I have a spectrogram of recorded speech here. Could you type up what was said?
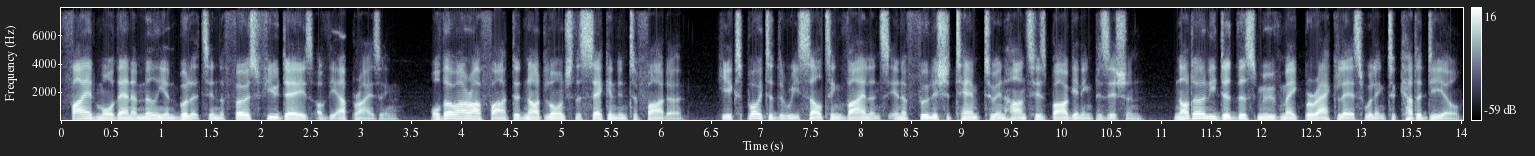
fired more than a million bullets in the first few days of the uprising. Although Arafat did not launch the second intifada, he exploited the resulting violence in a foolish attempt to enhance his bargaining position. Not only did this move make Barak less willing to cut a deal,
